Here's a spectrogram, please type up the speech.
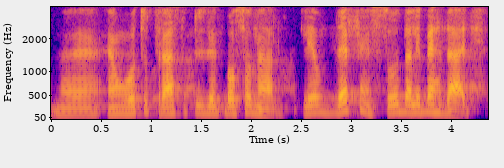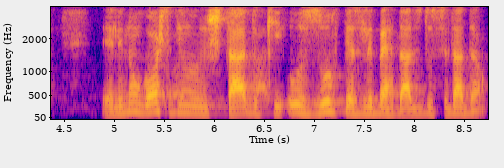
né, é um outro traço do presidente Bolsonaro. Ele é um defensor da liberdade. Ele não gosta de um Estado que usurpe as liberdades do cidadão.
